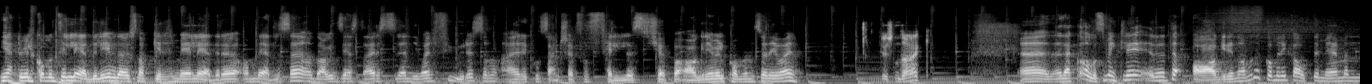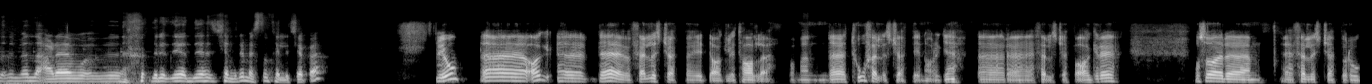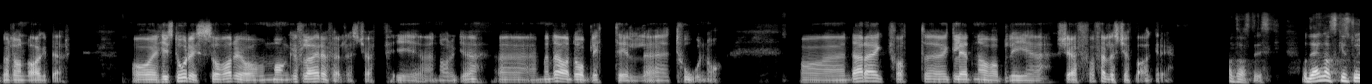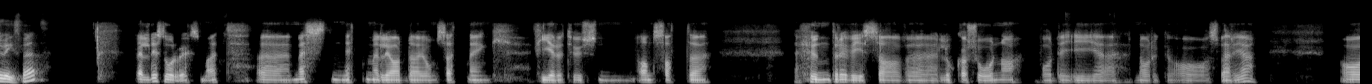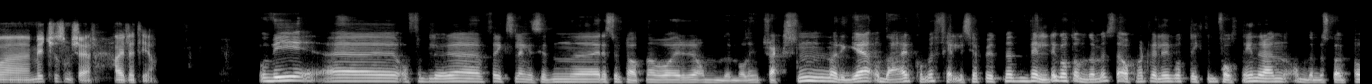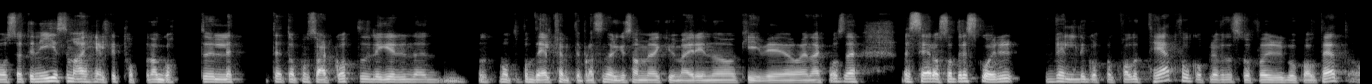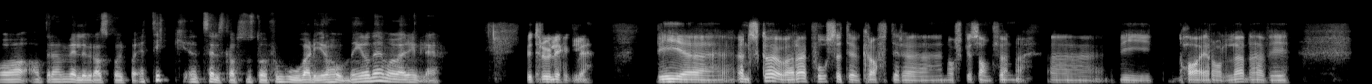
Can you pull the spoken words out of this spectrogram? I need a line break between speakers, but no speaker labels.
Hjertelig velkommen til Lederliv, der vi snakker med ledere om ledelse. Og dagens gjest er Sven Ivar Fure, som er konsernsjef for Felleskjøpet Agri. Velkommen, Sven Ivar.
Tusen takk.
Eh, det er ikke alle som egentlig Dette Agri-navnet kommer ikke alltid med, men, men er det dere, Kjenner dere mest om Felleskjøpet?
Jo, eh, eh, det er jo Felleskjøpet i dagligtale. Men det er to Felleskjøp i Norge. Det er Felleskjøpet Agri, og så er det Felleskjøpet Rogaland og Agder. Og Historisk så var det jo mange flere felleskjøp i eh, Norge, eh, men det har da blitt til eh, to nå. Og Der har jeg fått gleden av å bli sjef for Felleskjøpet Agri.
Fantastisk. Og det er en ganske stor virksomhet?
Veldig stor virksomhet. Nesten 19 milliarder i omsetning, 4000 ansatte. Hundrevis av lokasjoner både i Norge og Sverige. Og mye som skjer hele tida.
Og Vi eh, offentliggjorde for ikke så lenge siden eh, resultatene av vår omdømmemåling Traction Norge. og Der kommer Felleskjøpet ut med et veldig godt omdømme. så Det er åpenbart veldig godt likt i befolkningen. Det er en omdømmeskår på 79, som er helt i toppen av godt, eh, lett, tett opp mot svært godt. Det ligger eh, på, måte på delt femteplass i Norge sammen med Q-meieriene og Kiwi og NRK. så det, jeg ser også at dere skårer veldig godt på kvalitet. Folk opplever at det står for god kvalitet, og at dere har en veldig bra skår på etikk. Et selskap som står for gode verdier og holdninger, og det må være hyggelig
utrolig hyggelig. Vi eh, ønsker å være en positiv kraft i det norske samfunnet. Eh, vi har en rolle der vi,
